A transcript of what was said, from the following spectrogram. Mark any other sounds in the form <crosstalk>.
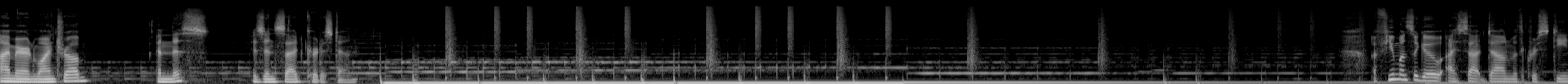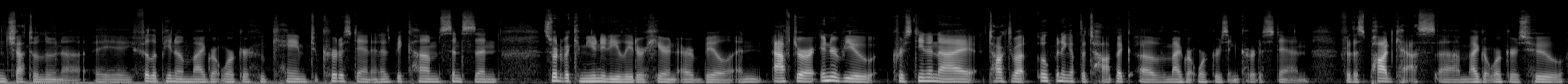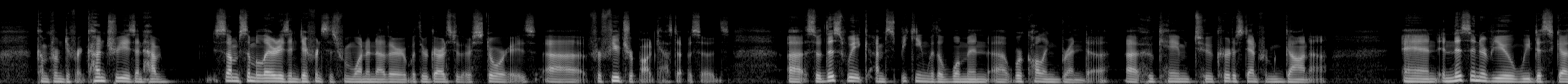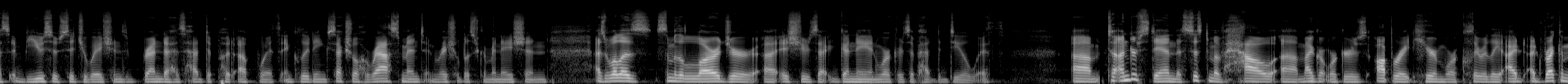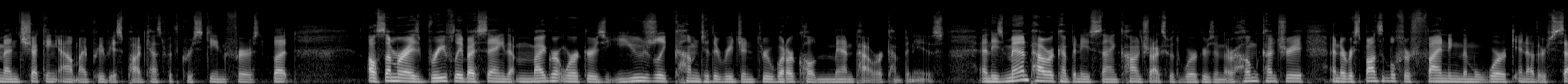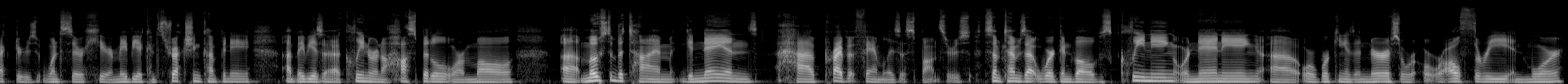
I'm Aaron Weintraub, and this is Inside Kurdistan. Few months ago, I sat down with Christine Chatoluna, a Filipino migrant worker who came to Kurdistan and has become, since then, sort of a community leader here in Erbil. And after our interview, Christine and I talked about opening up the topic of migrant workers in Kurdistan for this podcast. Uh, migrant workers who come from different countries and have some similarities and differences from one another with regards to their stories uh, for future podcast episodes. Uh, so this week, I'm speaking with a woman uh, we're calling Brenda, uh, who came to Kurdistan from Ghana. And in this interview, we discuss abusive situations Brenda has had to put up with, including sexual harassment and racial discrimination, as well as some of the larger uh, issues that Ghanaian workers have had to deal with. Um, to understand the system of how uh, migrant workers operate here more clearly, I'd, I'd recommend checking out my previous podcast with Christine first. But I'll summarize briefly by saying that migrant workers usually come to the region through what are called manpower companies. And these manpower companies sign contracts with workers in their home country and are responsible for finding them work in other sectors once they're here. Maybe a construction company, uh, maybe as a cleaner in a hospital or a mall. Uh, most of the time, Ghanaians have private families as sponsors. Sometimes that work involves cleaning or nannying uh, or working as a nurse or, or all three and more.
